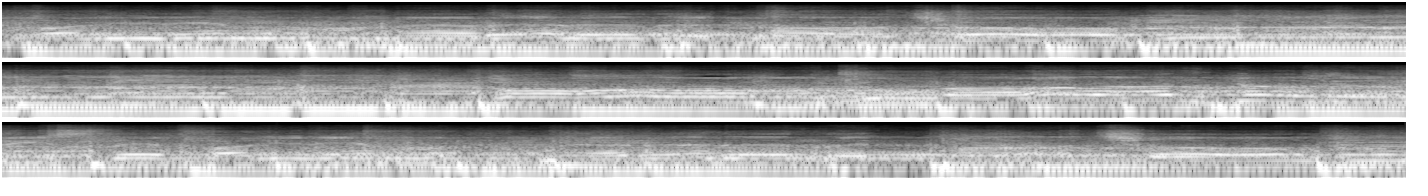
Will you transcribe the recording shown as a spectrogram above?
Halil'im nerede kaçalım? Tomcular görür izle Halil'im nerede kaçalım?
